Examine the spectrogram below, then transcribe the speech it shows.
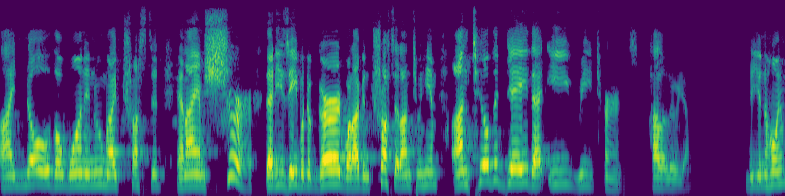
I know the one in whom I've trusted, and I am sure that he's able to guard what I've entrusted unto him until the day that he returns. Hallelujah. Do you know him?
